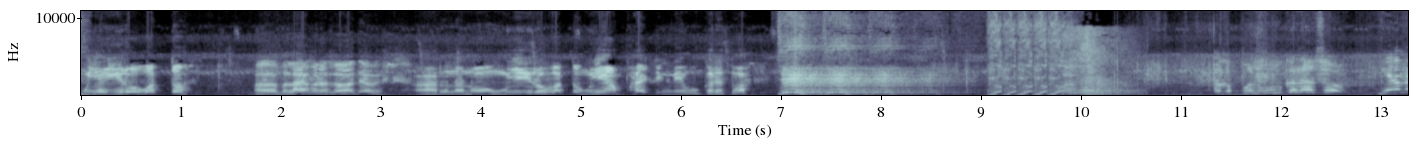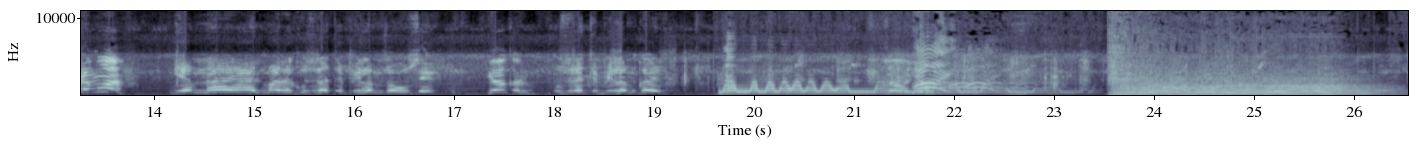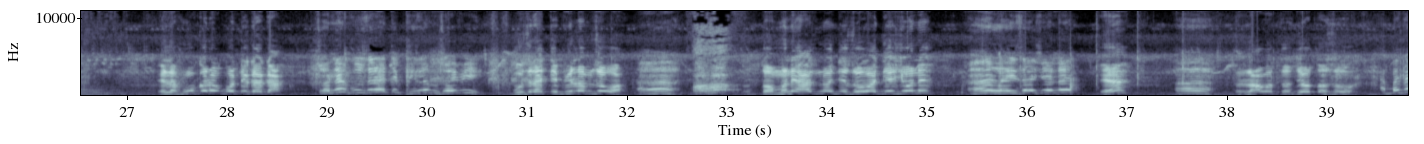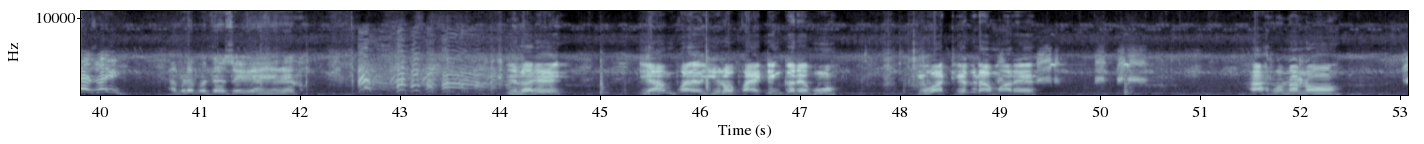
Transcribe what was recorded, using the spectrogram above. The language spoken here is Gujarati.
હું એ હીરો હોત તો? હવે લાય મને જોવા દે હવે. હારું ના નો હું હીરો હોત તો હું આમ ફાઇટિંગ ને એવું કરે તો તો કપૂર હું કરા છો? ગેમ રમો ગેમ ના હાલ મારે ગુજરાતી ફિલ્મ જોવું છે. ક્યાં કરું ગુજરાતી ફિલ્મ કર જો જો એટલે શું કરો ગોટી કાકા? તને ને ગુજરાતી ફિલ્મ જોવી ગુજરાતી ફિલ્મ જોવા? હા. તો મને આજનો જે જોવા દેજો ને. હા લઈ જાય ને. હે? હા. લાવો તો જો તો જોવા. આ બધા જોઈ? આપણે બધા જોઈ અહીંયા રાખો. એલા એ. એમ હીરો ફાઇટિંગ કરે હું? કેવા ઠેકડા મારે? હારો નાનો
